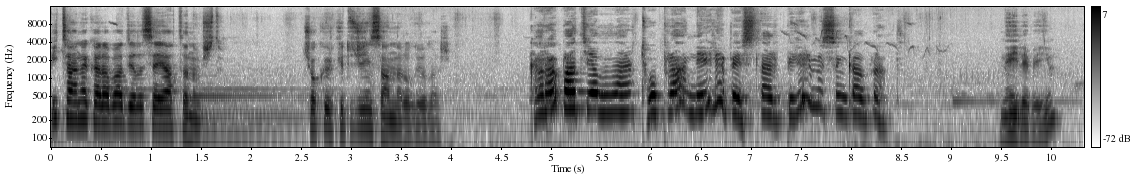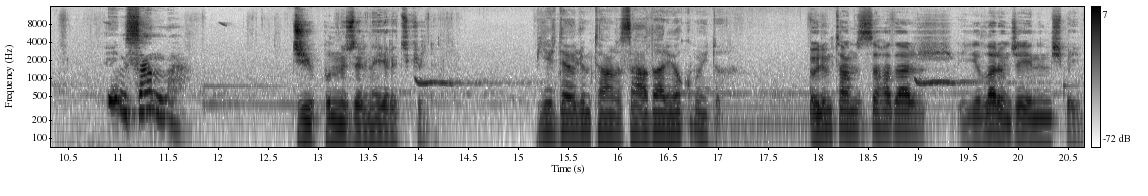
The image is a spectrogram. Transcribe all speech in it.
Bir tane Karabadyalı seyyah tanımıştım. Çok ürkütücü insanlar oluyorlar. Karabatyalılar toprağı neyle besler bilir misin Galbrant? Neyle beyim? İnsanla. Ciyup bunun üzerine yere tükürdü. Bir de ölüm tanrısı Hadar yok muydu? Ölüm tanrısı Hadar yıllar önce yenilmiş beyim.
